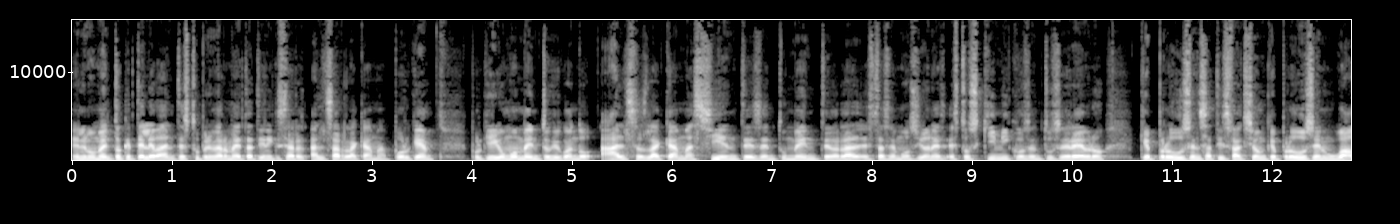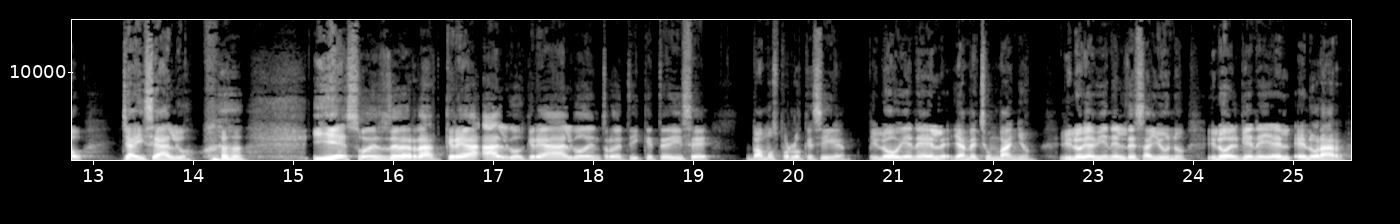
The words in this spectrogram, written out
En el momento que te levantes, tu primer meta tiene que ser alzar la cama. ¿Por qué? Porque llega un momento que cuando alzas la cama, sientes en tu mente, ¿verdad? Estas emociones, estos químicos en tu cerebro que producen satisfacción, que producen, wow, ya hice algo. Y eso es de verdad, crea algo, crea algo dentro de ti que te dice, vamos por lo que sigue. Y luego viene el, ya me echo un baño. Y luego ya viene el desayuno. Y luego viene el, orar.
